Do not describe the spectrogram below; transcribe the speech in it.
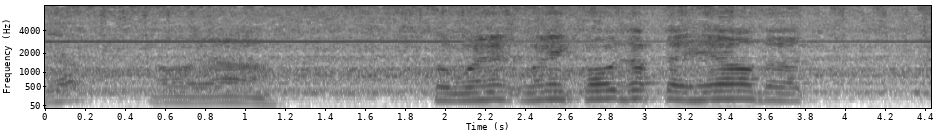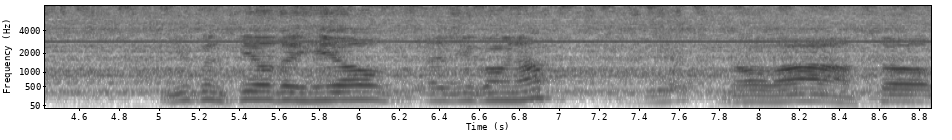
yep. Oh yeah. So when it when it goes up the hill, the you can feel the hill as you're going up. Oh wow! So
